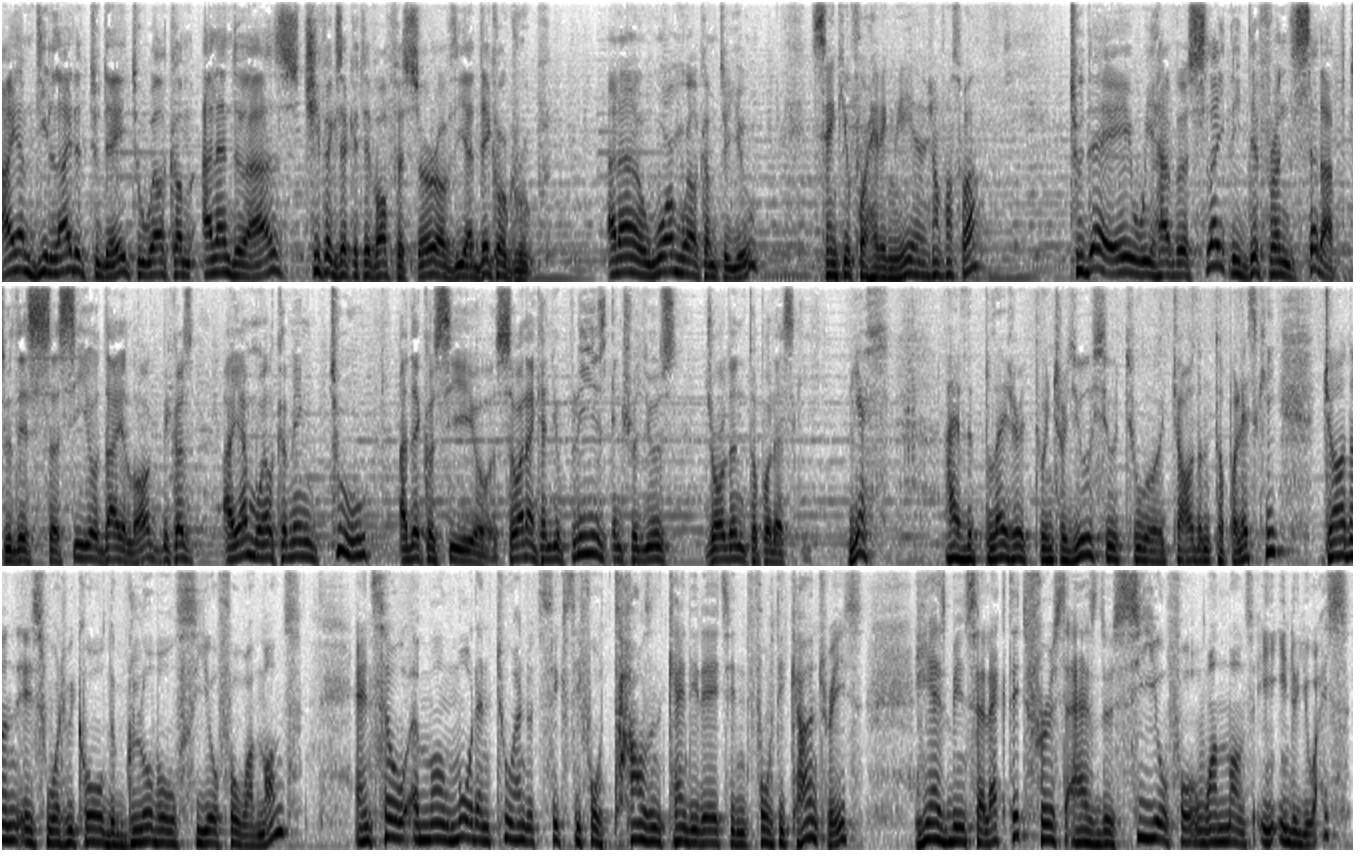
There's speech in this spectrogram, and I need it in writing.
I am delighted today to welcome Alain Dehaze, Chief Executive Officer of the Adecco Group. Alain, a warm welcome to you. Thank you for having me, uh, Jean-François. Today, we have a slightly different setup to this uh, CEO dialogue because I am welcoming two Adecco CEOs. So, Alain, can you please introduce Jordan Topoleski? Yes. I have the pleasure to introduce you to uh, Jordan Topoleski. Jordan is what we call the global CEO for one month. And so, among more than 264,000 candidates in 40 countries, he has been selected first as the CEO for one month in, in the US,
